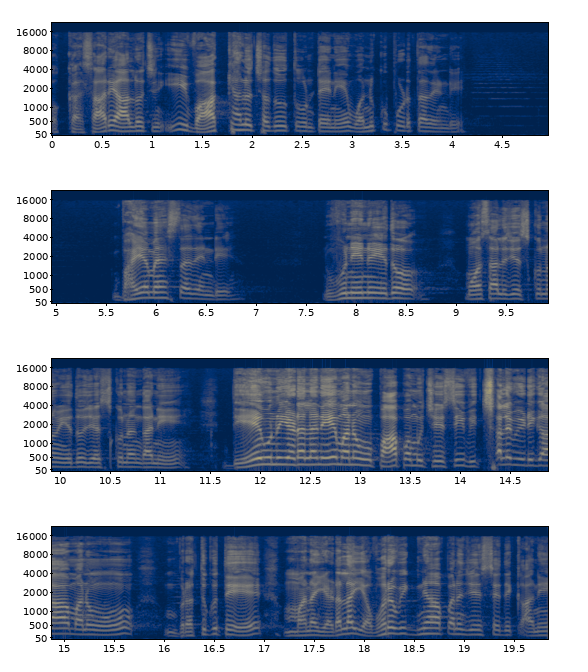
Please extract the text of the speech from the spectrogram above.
ఒక్కసారి ఆలోచన ఈ వాక్యాలు చదువుతూ ఉంటేనే వణుకు పుడుతుందండి. భయం వేస్తుందండి నువ్వు నేను ఏదో మోసాలు చేసుకున్నాం ఏదో చేసుకున్నాం కానీ దేవుని ఎడలనే మనం పాపము చేసి విచ్చలవిడిగా మనం బ్రతుకుతే మన ఎడల ఎవరు విజ్ఞాపన చేసేది? కానీ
